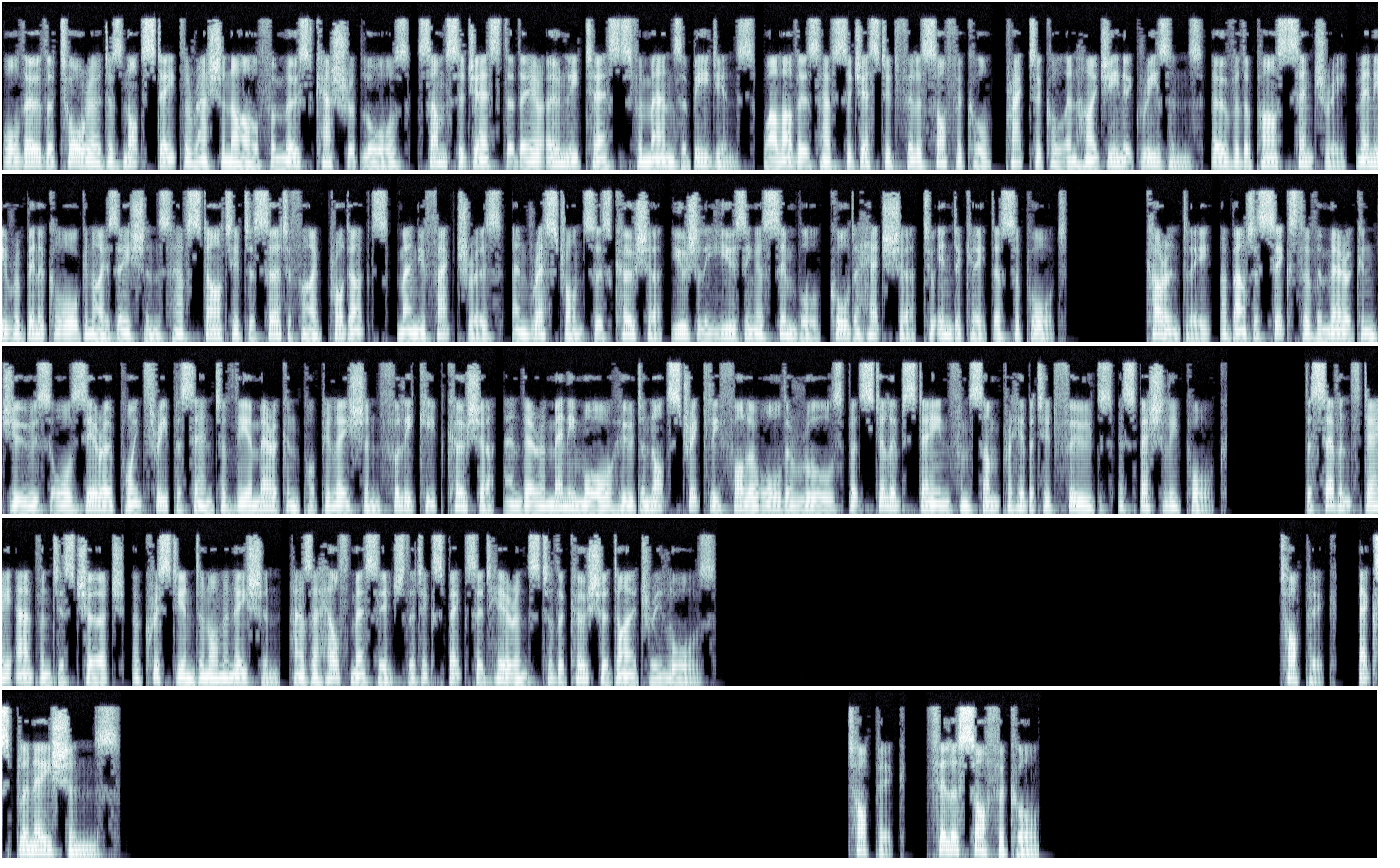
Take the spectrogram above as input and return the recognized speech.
Although the Torah does not state the rationale for most kashrut laws, some suggest that they are only tests for man's obedience, while others have suggested philosophical, practical, and hygienic reasons. Over the past century, many rabbinical organizations have started to certify products, manufacturers, and restaurants as kosher, usually using a symbol called a hechsher to indicate their support. Currently, about a sixth of American Jews or 0.3% of the American population fully keep kosher, and there are many more who do not strictly follow all the rules but still abstain from some prohibited foods especially pork. The Seventh-day Adventist Church, a Christian denomination, has a health message that expects adherence to the kosher dietary laws. Topic: Explanations. Topic: Philosophical.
